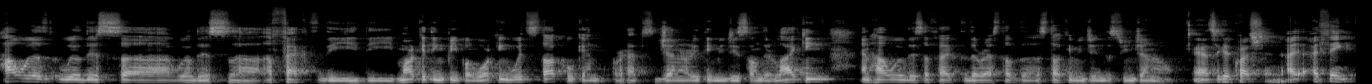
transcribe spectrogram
how will will this uh, will this uh, affect the the marketing people working with stock who can perhaps generate images on their liking, and how will this affect the rest of the stock image industry in general? Yeah, that's a good question. I, I think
